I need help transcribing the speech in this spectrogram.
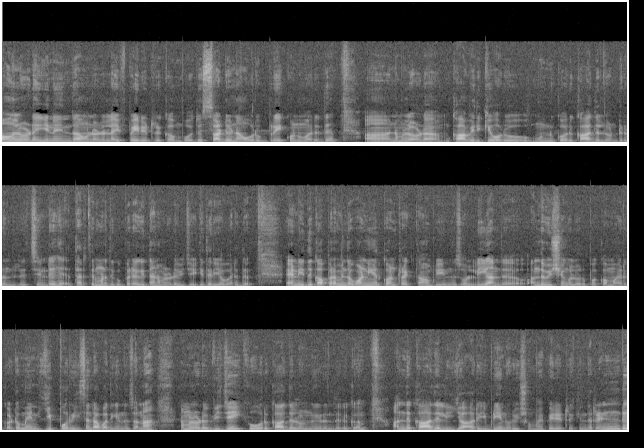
அவங்களோட இணைந்து அவங்களோட லைஃப் போயிட்டு இருக்கும்போது சடனாக ஒரு பிரேக் ஒன்று வருது. நம்மளோட காவேரிக்கு ஒரு முன்னுக்கு ஒரு காதல் ஒன்று இருந்துருச்சுண்டு தர் திருமணத்துக்கு பிறகு தான் நம்மளோட விஜய்க்கு தெரிய வருது. அண்ட் இதுக்கப்புறம் இந்த ஒன் இயர் கான்ட்ராக்ட் தான் அப்படின்னு சொல்லி அந்த அந்த விஷயங்கள் ஒரு பக்கமாக இருக்கட்டும். அண்ட் இப்போ ரீசெண்டாக பார்த்தீங்கன்னு சொன்னால் நம்மளோட விஜய்க்கு ஒரு காதல் ஒன்று இருந்திருக்கு. அந்த காதலி யார் இப்படின்னு ஒரு விஷயமா போயிட்டுருக்கு. இந்த ரெண்டு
